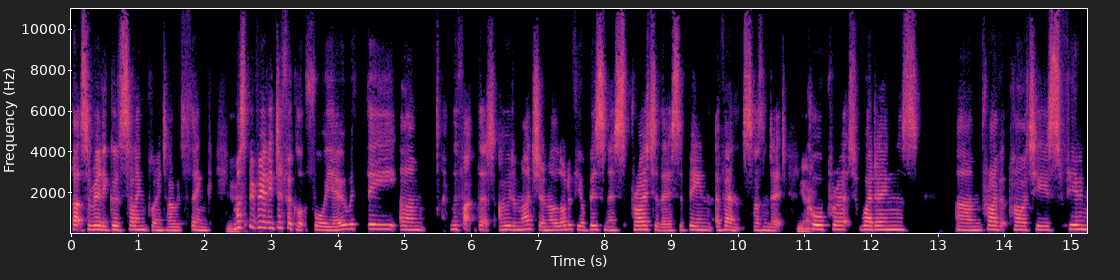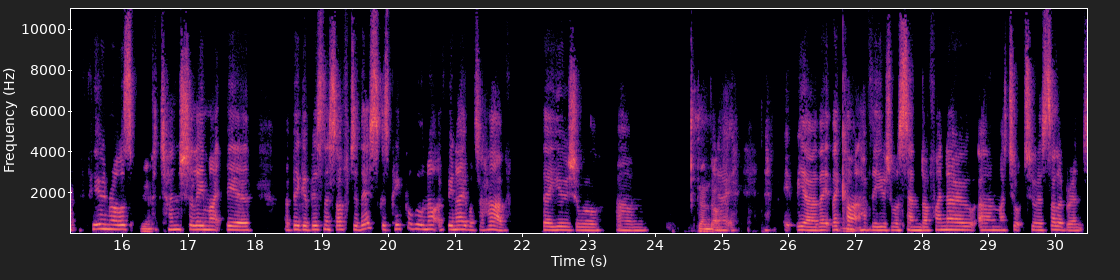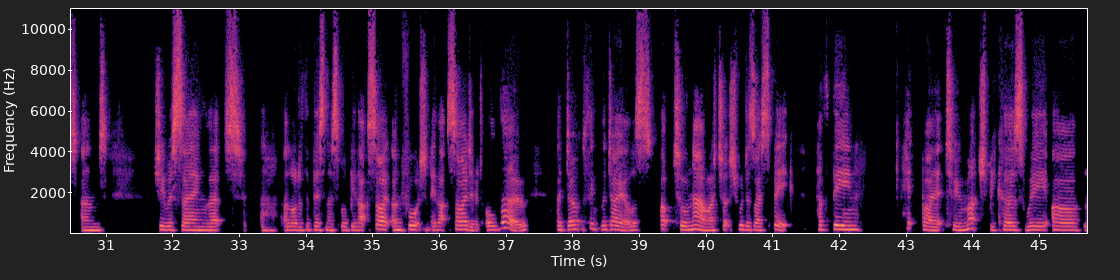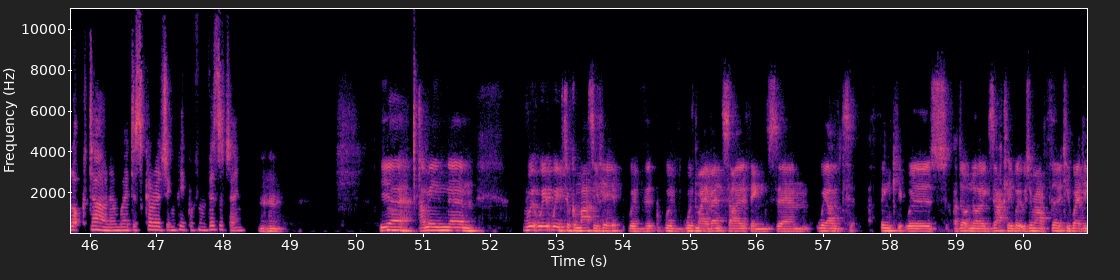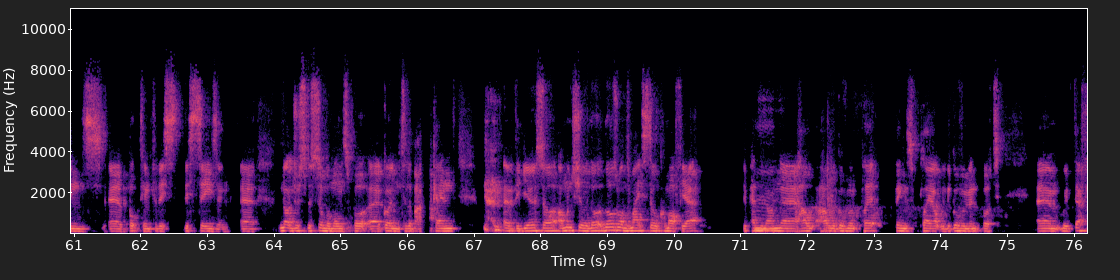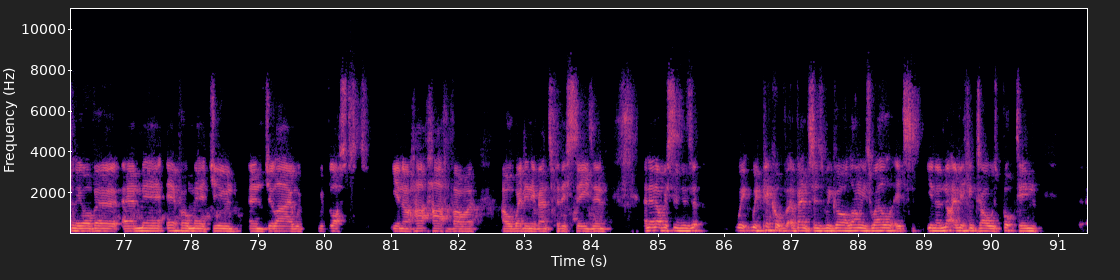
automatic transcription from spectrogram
that's a really good selling point, I would think. Yeah. It must be really difficult for you with the um, the fact that I would imagine a lot of your business prior to this have been events, hasn't it? Yeah. Corporate weddings, um, private parties, fun- funerals Yeah. potentially might be a, a bigger business after this because people will not have been able to have their usual um, Stand you know, yeah, they, they can't have the usual send off. I know um, I talked to a celebrant and she was saying that a lot of the business will be that side, unfortunately, that side of it. Although I don't think the Dales, up till now, I touch wood as I speak, have been hit by it too much because we are locked down and we're discouraging people from visiting. hmm Yeah, I mean, um, we, we we took a massive hit with with with my event side of things. Um, we had, I think it was, I don't know exactly, but it was around thirty weddings uh, booked in for this this season. Uh, not just the summer months, but uh, going to the back end of the year. So I'm unsure tho- those ones might still come off yet, depending Mm. on uh, how how the government play things play out with the government, but. Um, we've definitely over uh, May, April, May, June, and July. We've we've lost, you know, half, half of our our wedding events for this season, and then obviously there's a, we we pick up events as we go along as well. It's you know not everything's always booked in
